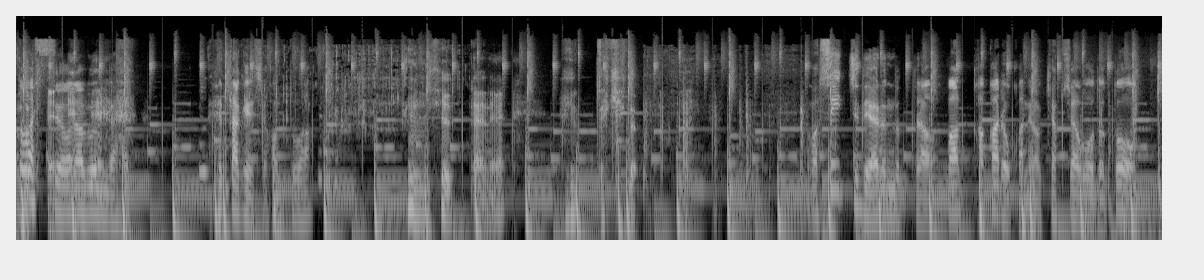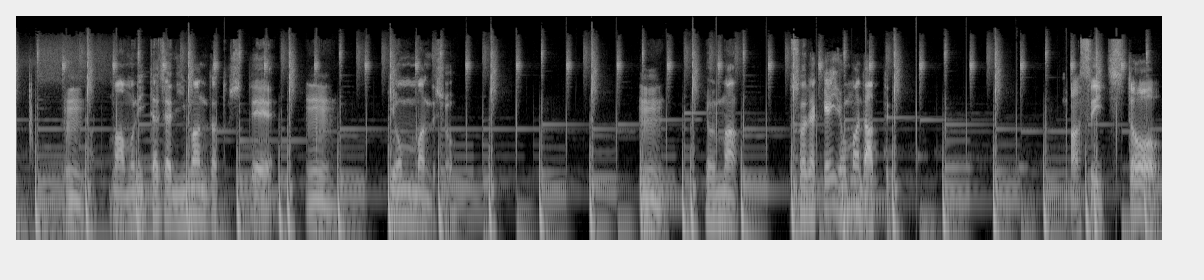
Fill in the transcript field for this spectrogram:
当は必要な分が減 減ったわけでしょ、本当は。減ったね。減ったけど。だからスイッチでやるん。だったら、かかるお金はキャプチャーボードと、うん。まあ、モニターじゃ2万だとして、うん。4万でしょ。うん。4万。それだけ ?4 万で合ってる。まあ、スイッチと、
